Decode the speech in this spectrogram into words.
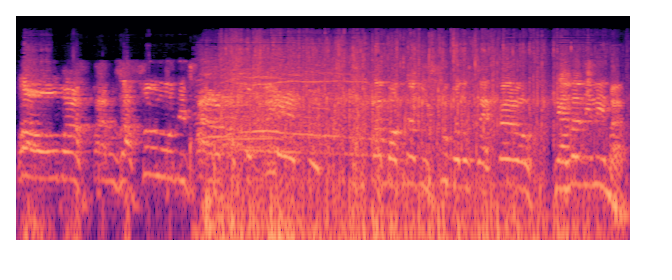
Palmas para os açudes, para o Preto, que está botando chuva no sertão. Gerlane Lima.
